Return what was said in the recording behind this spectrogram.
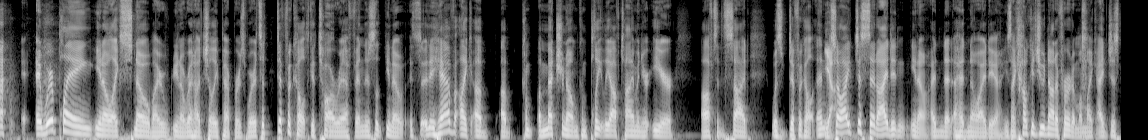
and we're playing, you know, like "Snow" by you know Red Hot Chili Peppers, where it's a difficult guitar riff, and there's a- you know, it's they have like a a, a metronome completely off time in your ear, off to the side was difficult, and Yeah. so I just said I didn't, you know, I, I had no idea. He's like, "How could you not have heard him?" I'm like, "I just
